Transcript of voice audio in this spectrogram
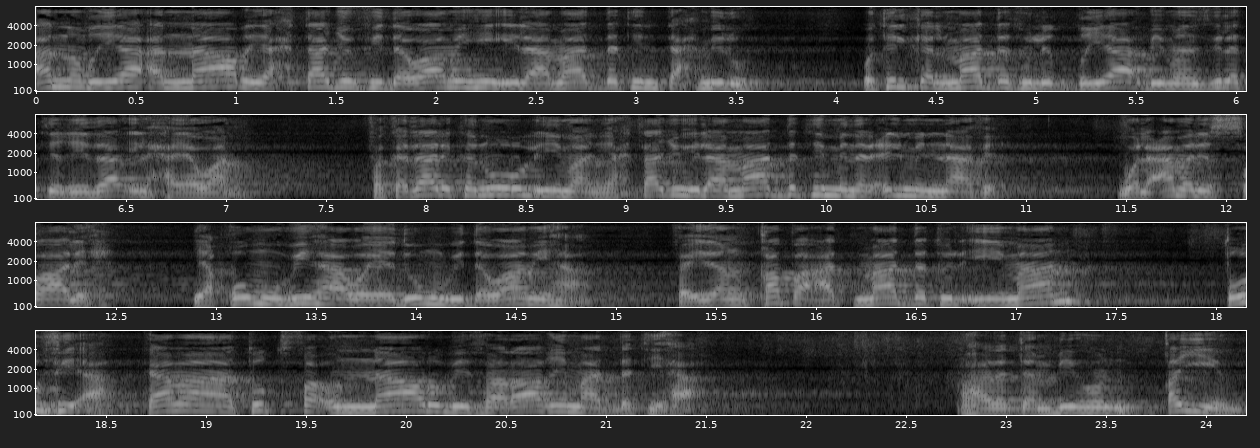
أن ضياء النار يحتاج في دوامه إلى مادة تحمله. وتلك المادة للضياء بمنزلة غذاء الحيوان. فكذلك نور الإيمان يحتاج إلى مادة من العلم النافع والعمل الصالح يقوم بها ويدوم بدوامها. فإذا انقطعت مادة الإيمان طفئ كما تطفأ النار بفراغ مادتها. وهذا تنبيه قيم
